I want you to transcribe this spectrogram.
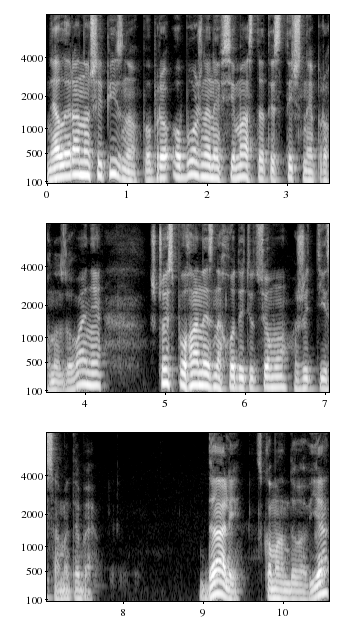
Але рано чи пізно, попри обожнене всіма статистичне прогнозування, щось погане знаходить у цьому житті саме тебе. Далі, скомандував я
